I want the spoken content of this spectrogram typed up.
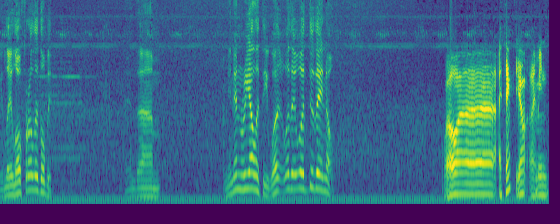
we lay low for a little bit. And um I mean in reality, what what, what do they know? Well, uh, I think the. o- I mean,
